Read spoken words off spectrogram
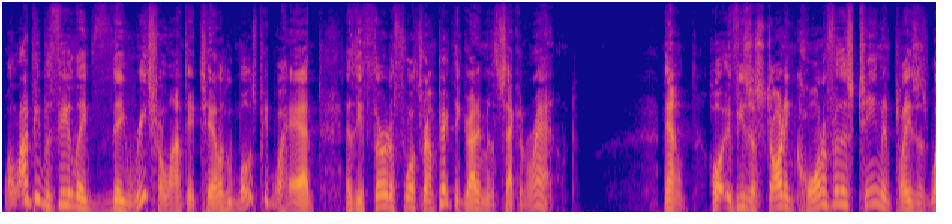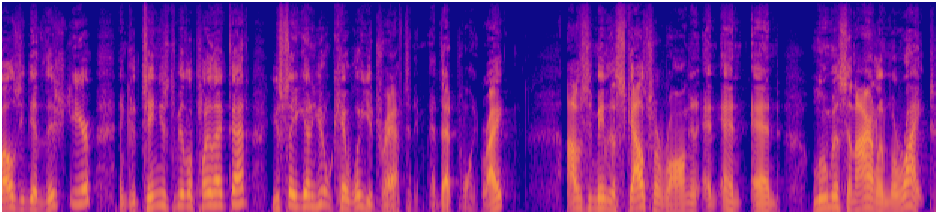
Well, a lot of people feel they they reached for Alontae Taylor, who most people had as the third or fourth round pick. They got him in the second round. Now, if he's a starting corner for this team and plays as well as he did this year and continues to be able to play like that, you say you don't care where you drafted him at that point, right? Obviously, maybe the scouts were wrong and, and, and Loomis and Ireland were right.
